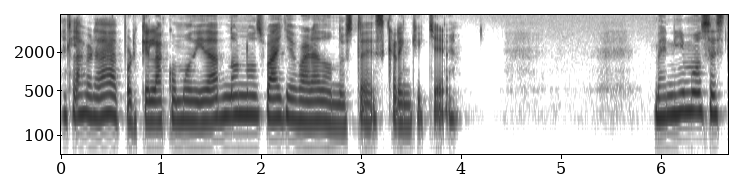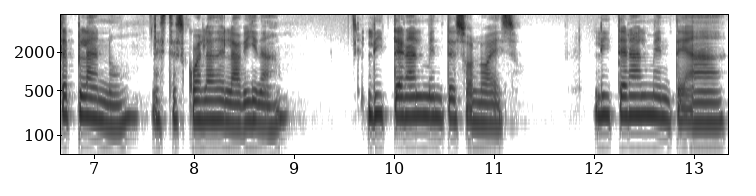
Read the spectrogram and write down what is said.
Es la verdad, porque la comodidad no nos va a llevar a donde ustedes creen que quieren. Venimos a este plano, esta escuela de la vida, literalmente solo a eso, literalmente a,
